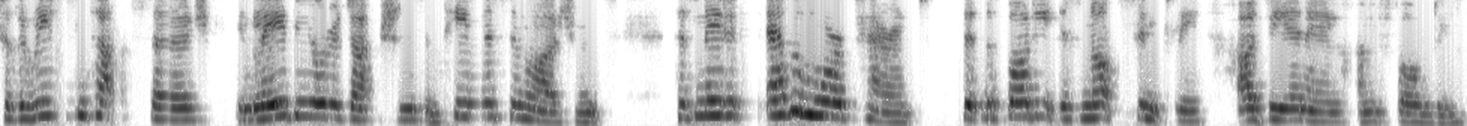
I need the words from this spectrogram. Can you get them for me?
to the recent upsurge in labial reductions and penis enlargements, has made it ever more apparent that the body is not simply our DNA unfolding.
